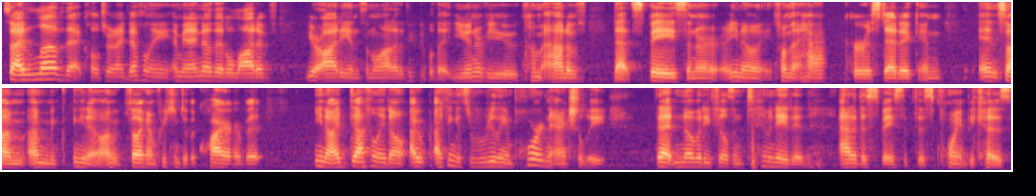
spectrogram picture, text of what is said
So I love that culture. And I definitely, I mean, I know that a lot of your audience and a lot of the people that you interview come out of that space and are, you know, from that hacker aesthetic. And, and so I'm, I'm, you know, I feel like I'm preaching to the choir, but, you know, I definitely don't, I, I think it's really important actually that nobody feels intimidated out of this space at this point because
